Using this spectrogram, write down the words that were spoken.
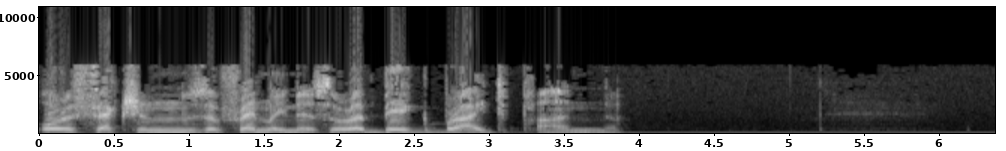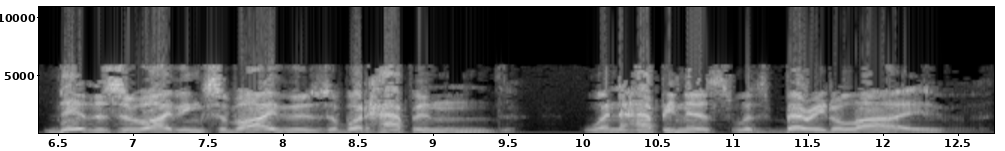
or affections of friendliness or a big, bright pun. They're the surviving survivors of what happened when happiness was buried alive,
